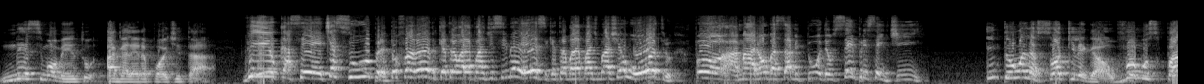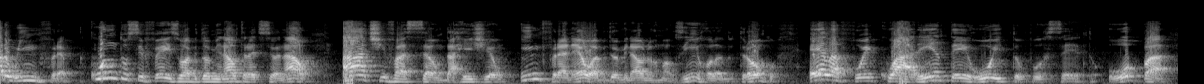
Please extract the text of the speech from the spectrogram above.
nesse momento, a galera pode estar. Viu, cacete? É supra. Tô falando que quer trabalhar a parte de cima é esse, quer trabalhar a parte de baixo é o outro. Porra, maromba sabe tudo, eu sempre senti. Então, olha só que legal. Vamos para o infra. Quando se fez o abdominal tradicional, a ativação da região infra, né, o abdominal normalzinho, rolando o tronco, ela foi 48%. Opa!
